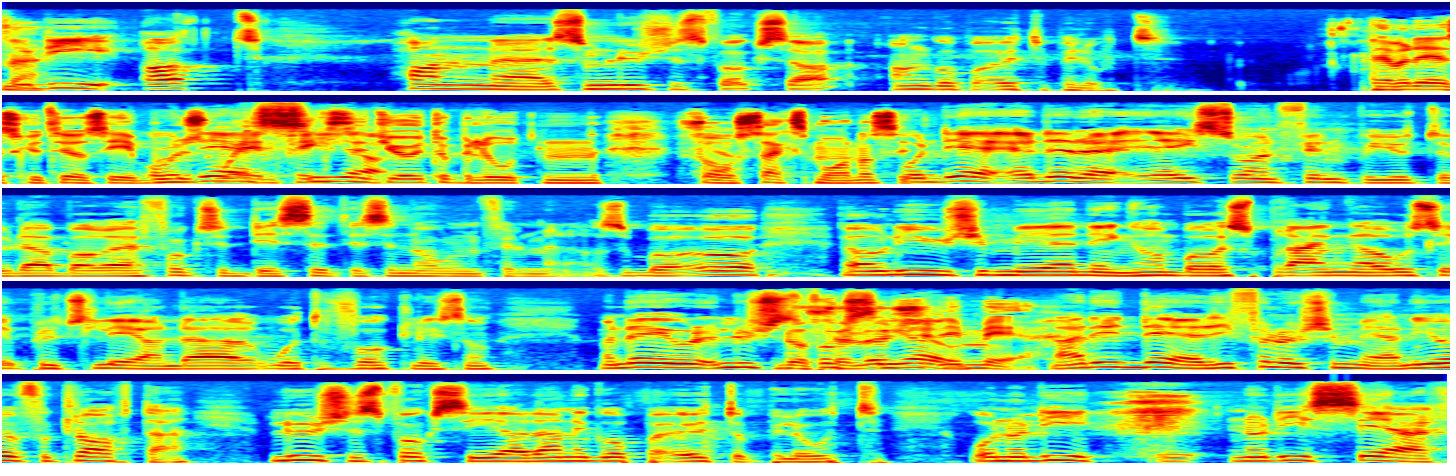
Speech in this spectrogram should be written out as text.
Fordi at han, eh, som Lucius Fox sa, han går på autopilot. Det var det jeg skulle til å si. Bruce Wayne fikset jo autopiloten for seks måneder siden. Og det er det, det Jeg så en film på YouTube der bare folk som disset disse Nolan-filmene. Og så bare Åh, ja, men Det gir jo ikke mening, han bare sprenger, og så er plutselig er han der. What the fuck, liksom. Men det er jo Lucius Da Fox følger sier ikke de med. Nei, det er det, de følger ikke med. De har jo forklart det. Lucius Fox sier denne går på autopilot, og når de, når de ser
